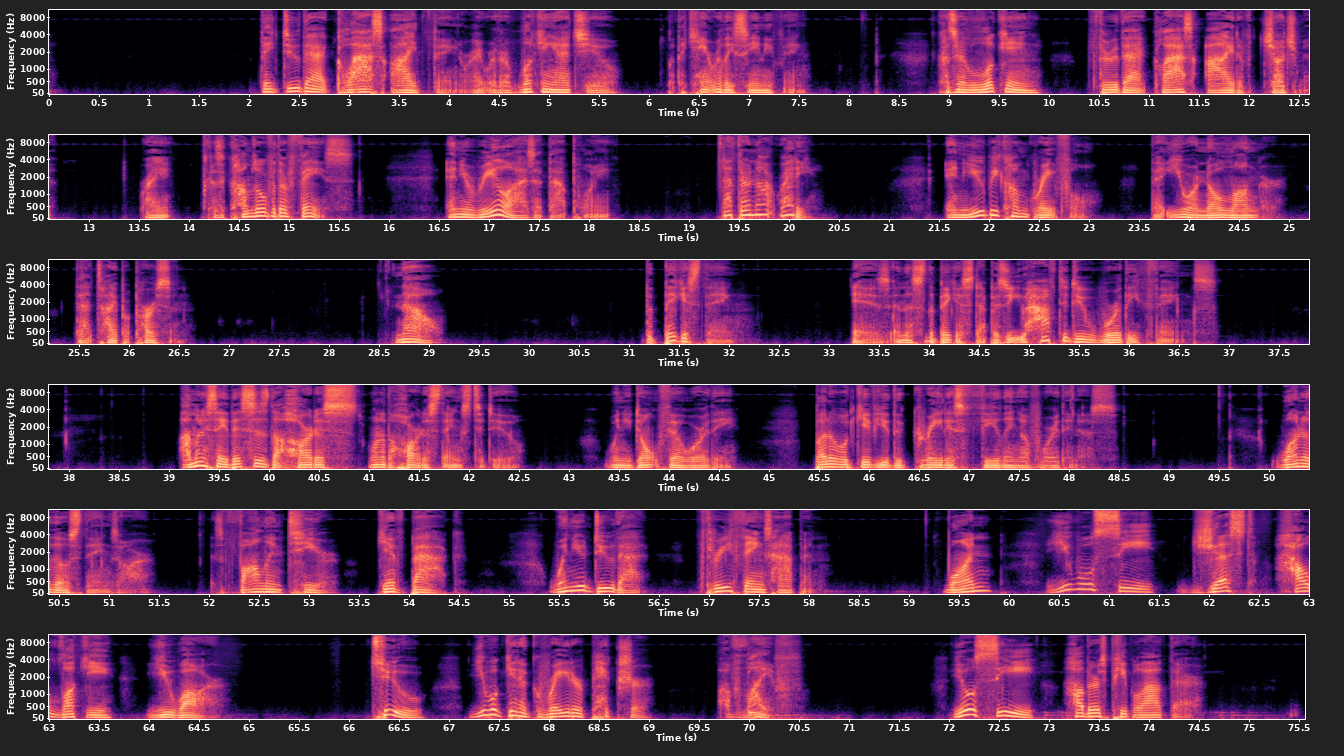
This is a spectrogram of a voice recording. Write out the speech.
they do that glass eyed thing, right? Where they're looking at you, but they can't really see anything because they're looking through that glass eyed of judgment, right? Because it comes over their face. And you realize at that point that they're not ready. And you become grateful that you are no longer that type of person. Now, the biggest thing is, and this is the biggest step, is that you have to do worthy things. I'm going to say this is the hardest, one of the hardest things to do when you don't feel worthy, but it will give you the greatest feeling of worthiness. One of those things are is volunteer, give back. When you do that, three things happen. One, you will see just how lucky you are. Two, you will get a greater picture of life. You'll see how there's people out there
